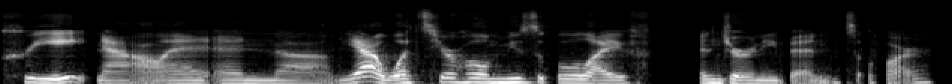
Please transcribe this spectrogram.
create now? And, and um, yeah, what's your whole musical life and journey been so far?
